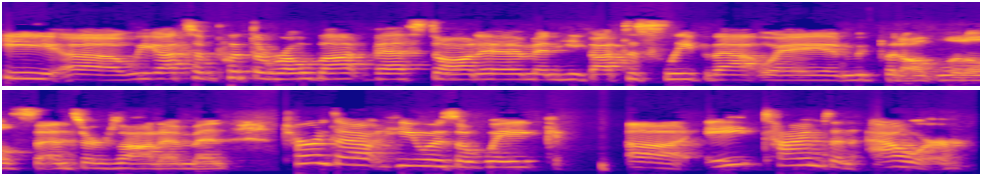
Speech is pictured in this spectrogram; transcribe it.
he, uh, we got to put the robot vest on him, and he got to sleep that way. And we put all the little sensors on him, and turns out he was awake uh, eight times an hour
